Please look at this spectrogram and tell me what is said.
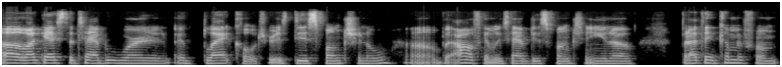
I guess the taboo word in, in black culture is dysfunctional, um, but all families have dysfunction, you know. But I think coming from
